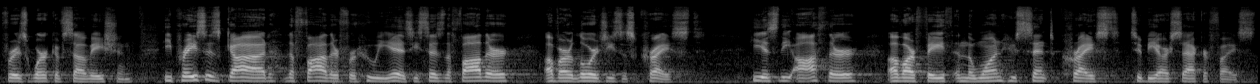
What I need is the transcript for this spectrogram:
for His work of salvation. He praises God, the Father, for who He is. He says, The Father of our Lord Jesus Christ. He is the author of our faith and the one who sent Christ to be our sacrifice.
